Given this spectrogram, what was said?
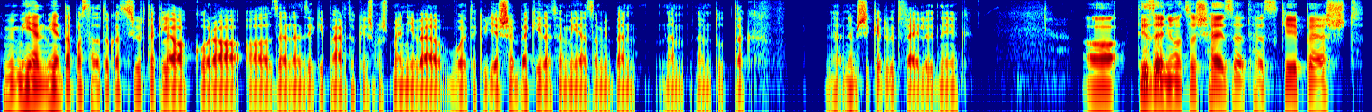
milyen, milyen tapasztalatokat szűrtek le akkor a, az ellenzéki pártok, és most mennyivel voltak ügyesebbek, illetve mi az, amiben nem, nem tudtak, nem sikerült fejlődniük? A 18-as helyzethez képest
